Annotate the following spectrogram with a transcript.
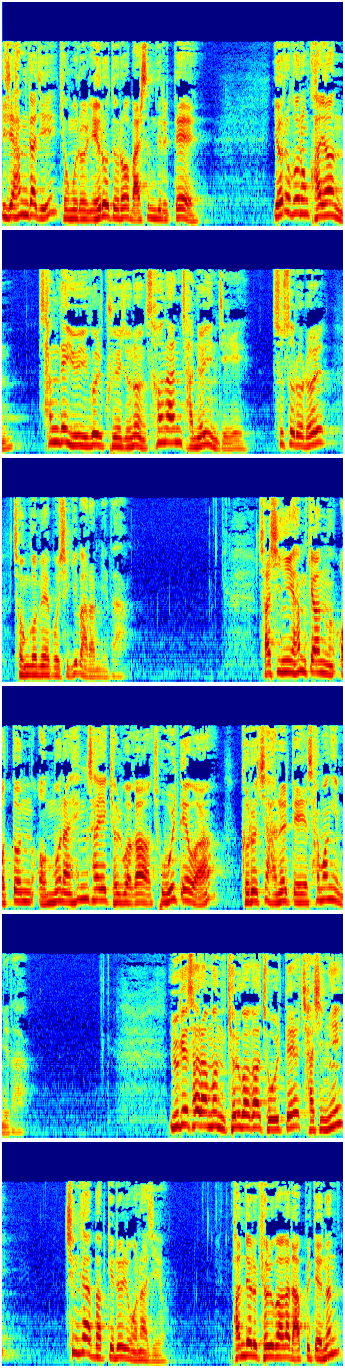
이제 한 가지 경우를 예로 들어 말씀드릴 때 여러분은 과연 상대 유익을 구해주는 선한 자녀인지 스스로를 점검해 보시기 바랍니다. 자신이 함께한 어떤 업무나 행사의 결과가 좋을 때와 그렇지 않을 때의 상황입니다. 육의 사람은 결과가 좋을 때 자신이 칭찬받기를 원하지요. 반대로 결과가 나쁠 때는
